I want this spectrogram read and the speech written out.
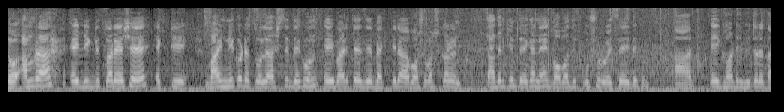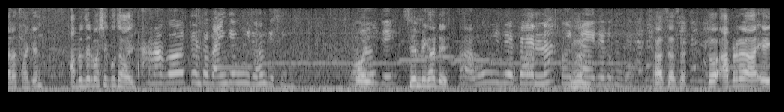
তো আমরা এই ডিগ্রি স্তরে এসে একটি বাড়ির নিকটে চলে আসছি। দেখুন এই বাড়িতে যে ব্যক্তিরা বসবাস করেন তাদের কিন্তু এখানে গবাদি পশু রয়েছে এই দেখুন। আর এই ঘরটির ভিতরে তারা থাকেন। আপনাদের বাসা কোথায়? ওই সিএমবি ঘাটে হ্যাঁ, না আচ্ছা আচ্ছা। তো আপনারা এই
